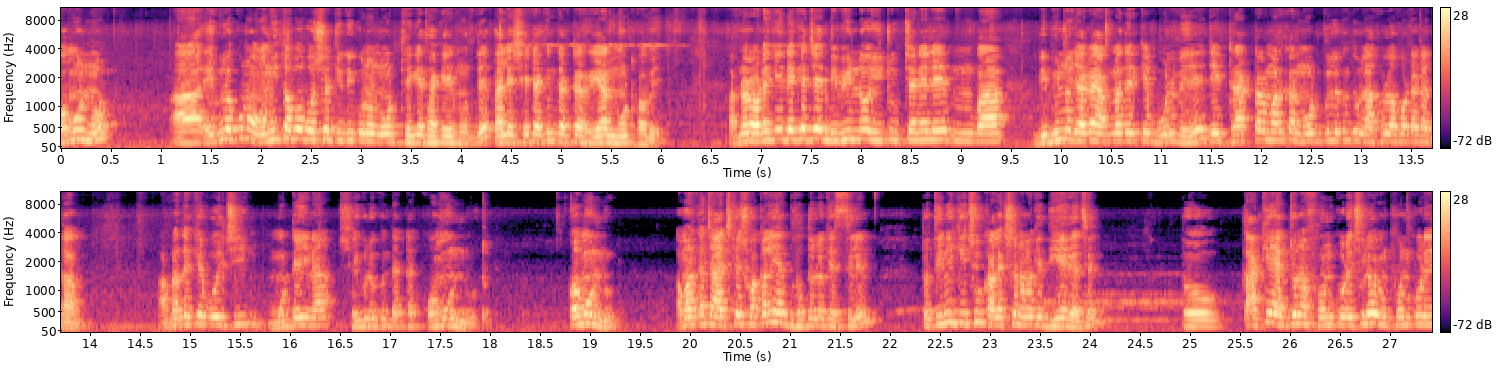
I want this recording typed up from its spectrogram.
কমন নোট আর এগুলো কোনো অমিতাভ বোসের যদি কোনো নোট থেকে থাকে এর মধ্যে, তাহলে সেটা কিন্তু একটা রেয়ার নোট হবে। আপনারা অনেকেই দেখেছেন বিভিন্ন ইউটিউব চ্যানেলে বা বিভিন্ন জায়গায় আপনাদেরকে বলবে যে ট্র্যাক্টর মার্কা নোটগুলো কিন্তু লাখো লাখো টাকা দাম। আপনাদেরকে বলছি, মোটেই না, সেগুলো কিন্তু একটা কমন নোট কমন নোট আমার কাছে আজকে সকালেই এক ভদ্রলোক এসেছিলেন, তো তিনি কিছু কালেকশন আমাকে দিয়ে গেছেন। তো তাকে একজনা ফোন করেছিল এবং ফোন করে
